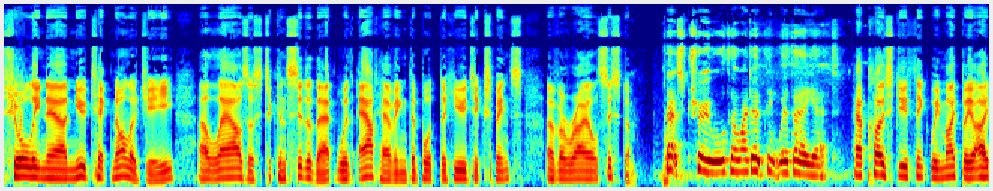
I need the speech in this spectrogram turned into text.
Surely now new technology allows us to consider that without having to put the huge expense of a rail system. That's true, although I don't think we're there yet. How close do you think we might be? I,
